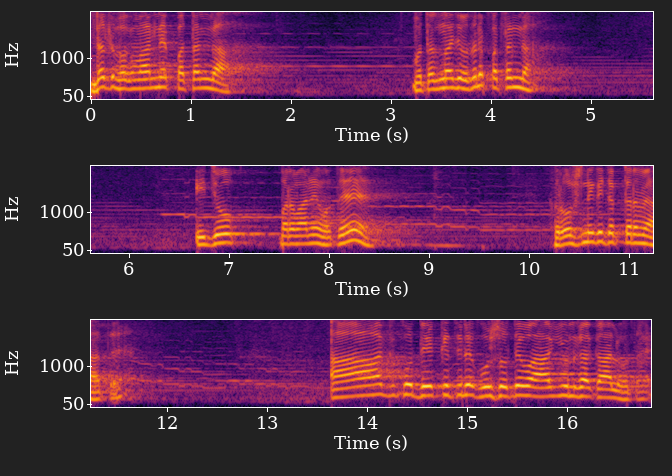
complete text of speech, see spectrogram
दत्त भगवान ने पतंगा पतंगा जो होता है ना, पतंगा, ये जो परवाने होते हैं, रोशनी के चक्कर में आते हैं। आग को देख के तेरे खुश होते वो आग ही उनका काल होता है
